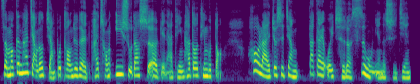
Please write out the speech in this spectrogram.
怎么跟他讲都讲不通，对不对？还从一数到十二给他听，他都听不懂。后来就是这样，大概维持了四五年的时间。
